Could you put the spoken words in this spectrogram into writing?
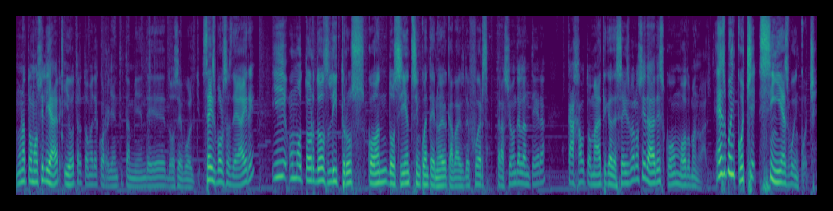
una toma auxiliar y otra toma de corriente también de 12 voltios. Seis bolsas de aire y un motor 2 litros con 259 caballos de fuerza. Tracción delantera caja automática de 6 velocidades con modo manual. ¿Es buen coche? Sí, es buen coche.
